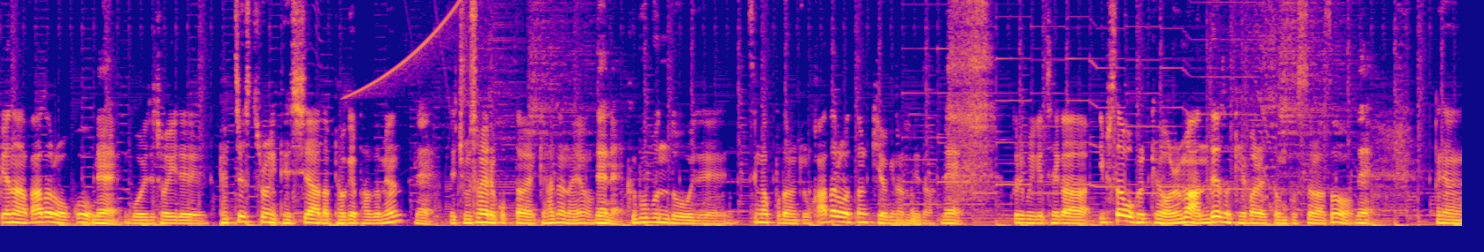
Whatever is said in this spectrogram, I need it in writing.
꽤나 까다로웠고 네. 뭐 이제 저희 이제 배틀 스트로잉 대시하다 벽에 박으면 네. 주사위를 꼽다가 이렇게 하잖아요. 네네. 그 부분도 이제 생각보다는 좀 까다로웠던 기억이 납니다. 네. 그리고 이게 제가 입사하고 그렇게 얼마 안 돼서 개발했던 보스라서 네. 그냥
